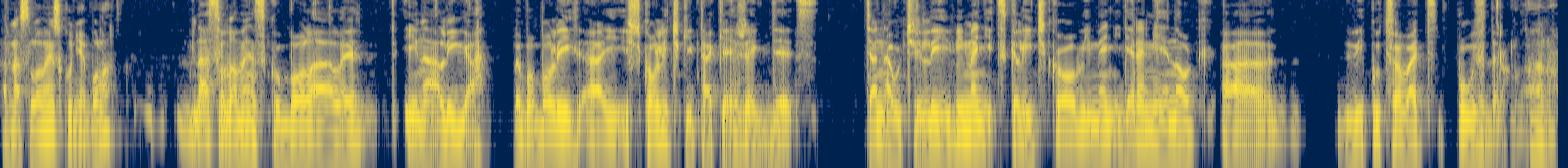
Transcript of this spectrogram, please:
A na Slovensku nebola? Na Slovensku bola, ale iná liga. Lebo boli aj školičky také, že kde ťa naučili vymeniť sklíčko, vymeniť remienok a vypucovať púzdro. Áno.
